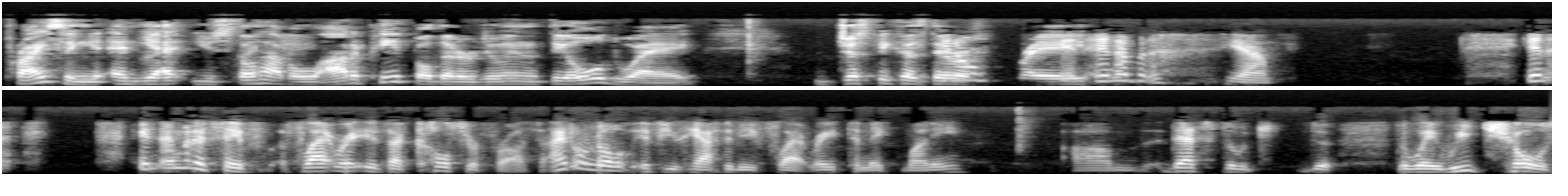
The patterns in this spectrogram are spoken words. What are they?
pricing. And yet you still have a lot of people that are doing it the old way just because they're you know, afraid. And, and I'm gonna, yeah. And and I'm going to say flat rate is a culture for us. I don't know if you have to be flat rate to make money. Um, that's the, the, the way we chose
